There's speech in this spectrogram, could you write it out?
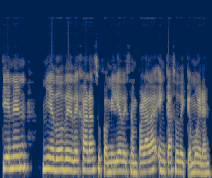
tienen miedo de dejar a su familia desamparada en caso de que mueran.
